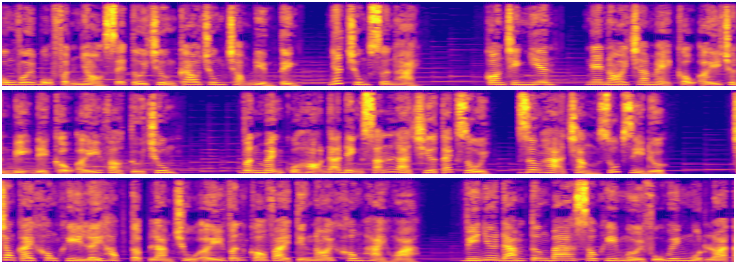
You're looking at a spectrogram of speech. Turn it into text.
cùng với bộ phận nhỏ sẽ tới trường cao trung trọng điểm tỉnh, nhất Trung Sơn Hải. Còn Trình Nhiên, nghe nói cha mẹ cậu ấy chuẩn bị để cậu ấy vào tứ trung. Vận mệnh của họ đã định sẵn là chia tách rồi, Dương Hạ chẳng giúp gì được. Trong cái không khí lấy học tập làm chủ ấy vẫn có vài tiếng nói không hài hòa. Ví như đám tương ba sau khi mời phụ huynh một loạt,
